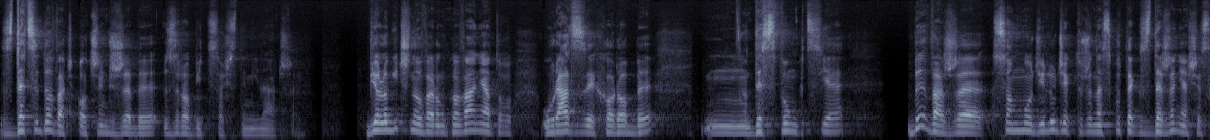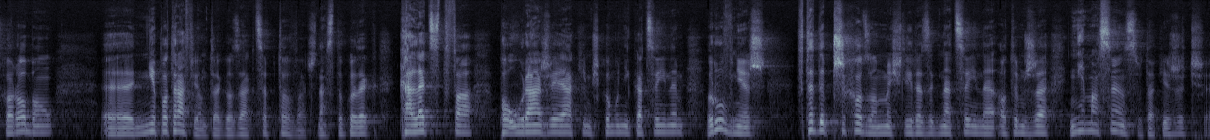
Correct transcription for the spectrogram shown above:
zdecydować o czymś, żeby zrobić coś z tym inaczej. Biologiczne uwarunkowania to urazy, choroby, mm, dysfunkcje. Bywa, że są młodzi ludzie, którzy na skutek zderzenia się z chorobą e, nie potrafią tego zaakceptować. Na skutek kalectwa po urazie jakimś komunikacyjnym również wtedy przychodzą myśli rezygnacyjne o tym, że nie ma sensu takie życie.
